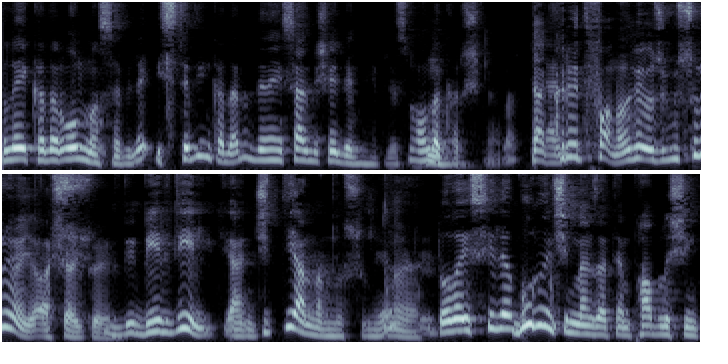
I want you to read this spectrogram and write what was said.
AAA kadar olmasa bile istediğin kadar da deneysel bir şey deneyebilirsin. Hı. karışmıyorlar. Ya Yani- kreatif anlamda bir özgürlük sunuyor ya aşağı yukarı. bir, bir değil yani ciddi anlamda sunuyor. Evet. Dolayısıyla bunun için ben zaten publishing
